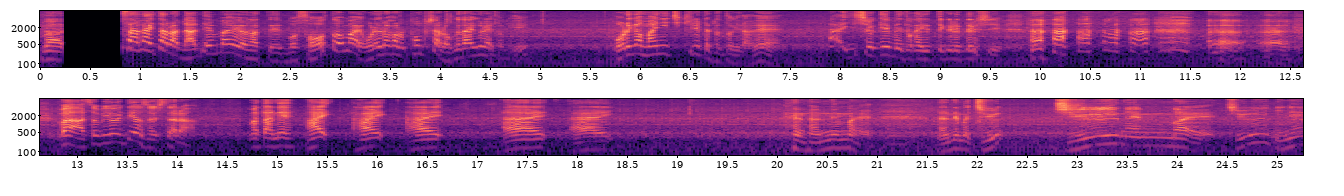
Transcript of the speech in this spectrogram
まあさんがいたら何年前よだってもう相当前俺らがポンプ車6台ぐらいの時？俺が毎日切れてた時だね。一生懸命とか言ってくれてるし。うんうんまあ遊びおいでよそしたら。またね。はいはいはいはいはい。何年前？何年前？10, 10年前。12年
